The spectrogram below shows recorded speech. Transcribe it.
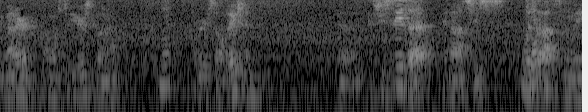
we met her almost two years ago now Yeah. for her salvation. Because she sees that in us. She's with Yeah. us, and we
